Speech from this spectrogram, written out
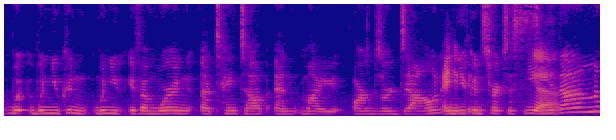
w- when you can when you if I'm wearing a tank top and my arms are down and, you you can- can, start to see yeah. them,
